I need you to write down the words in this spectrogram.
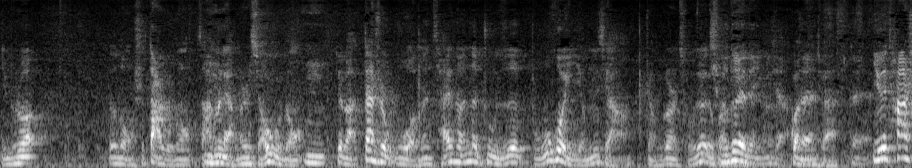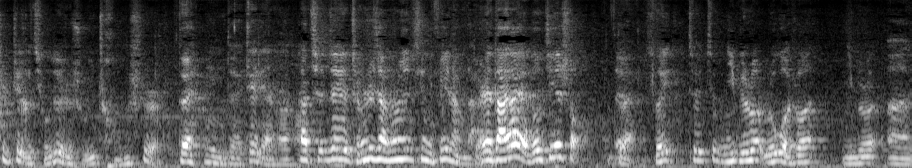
你比如说刘总是大股东，咱们两个是小股东，嗯，对吧？但是我们财团的注资不会影响整个球队的球队的影响冠名权，对对因为它是这个球队是属于城市，对，嗯，对，这点很好它。其实这个城市象征性非常大，而且大家也都接受。对，所以就就你比如说，如果说你比如说呃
